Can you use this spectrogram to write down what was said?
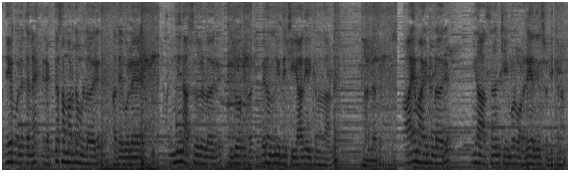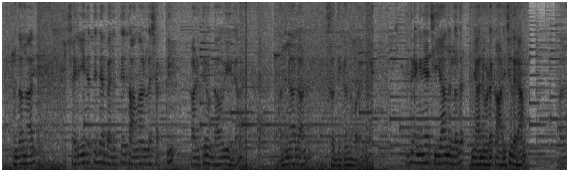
അതേപോലെ തന്നെ രക്തസമ്മർദ്ദമുള്ളവർ അതേപോലെ കണ്ണിന് അസുഖമുള്ളവർ ഇത് ഇവരൊന്നും ഇത് ചെയ്യാതിരിക്കുന്നതാണ് നല്ലത്. പ്രായമായിട്ടുള്ളവർ ഈ ആസനം ചെയ്യുമ്പോൾ വളരെയധികം ശ്രദ്ധിക്കണം. എന്തെന്നാൽ ശരീരത്തിന്റെ ബലത്തെ താങ്ങാനുള്ള ശക്തി കഴുത്തിനുണ്ടാവുകയില്ല. അതിനാലാണ് ശ്രദ്ധിക്കണം പറയുന്നത്. ഇത് എങ്ങനെയാണ് ചെയ്യാന്നുള്ളത് ഞാനിവിടെ കാണിച്ചു തരാം. അത്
